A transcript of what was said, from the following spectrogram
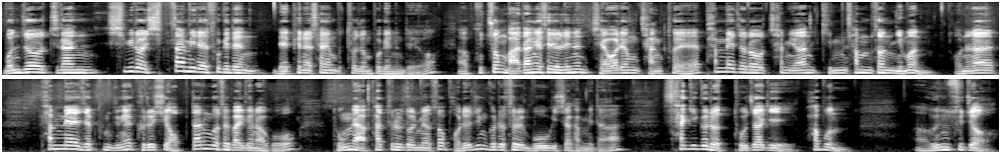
먼저 지난 11월 13일에 소개된 네 편의 사연부터 좀 보겠는데요. 아, 구청 마당에서 열리는 재활용 장터에 판매자로 참여한 김삼선님은 어느 날 판매 제품 중에 그릇이 없다는 것을 발견하고 동네 아파트를 돌면서 버려진 그릇을 모으기 시작합니다. 사기 그릇, 도자기, 화분, 어, 은수저,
